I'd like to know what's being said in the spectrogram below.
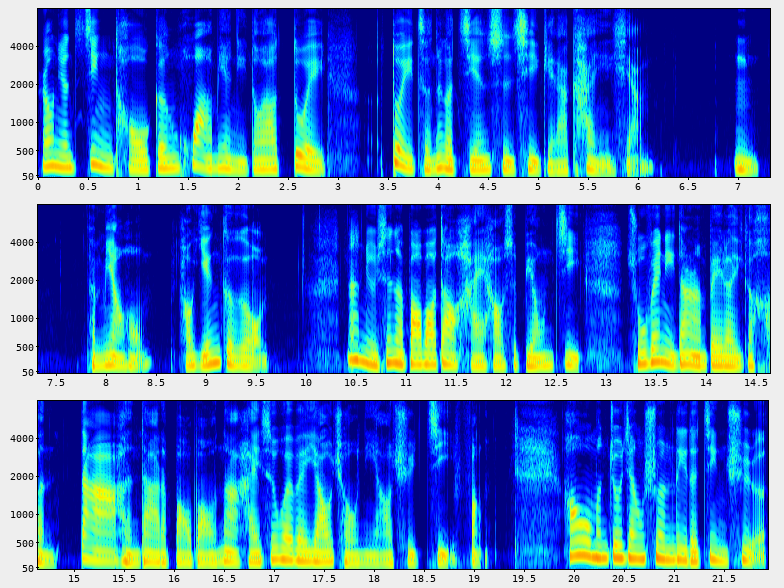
然后你的镜头跟画面你都要对对着那个监视器给他看一下。嗯，很妙吼，好严格哦。那女生的包包倒还好，是不用寄，除非你当然背了一个很大很大的包包，那还是会被要求你要去寄放。好，我们就这样顺利的进去了。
